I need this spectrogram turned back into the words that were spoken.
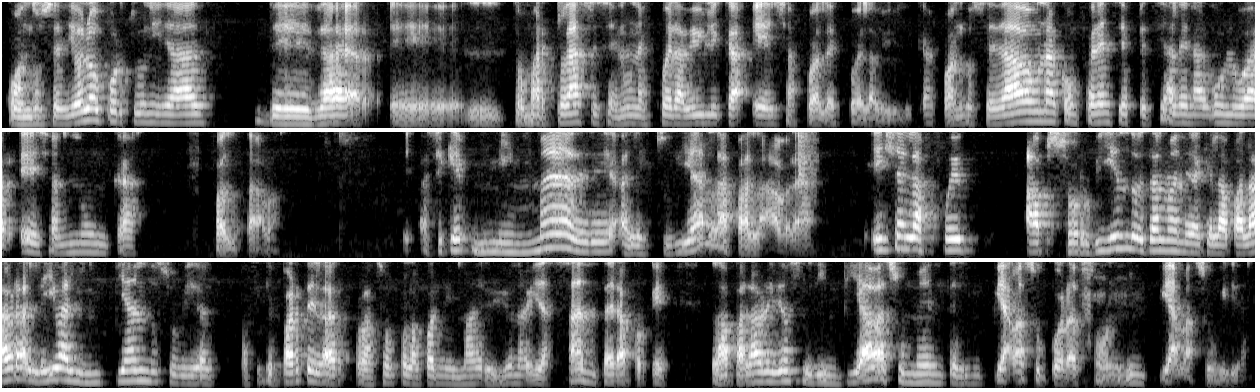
Cuando se dio la oportunidad de dar, eh, tomar clases en una escuela bíblica, ella fue a la escuela bíblica. Cuando se daba una conferencia especial en algún lugar, ella nunca faltaba. Así que mi madre, al estudiar la palabra, ella la fue absorbiendo de tal manera que la palabra le iba limpiando su vida. Así que parte de la razón por la cual mi madre vivió una vida santa era porque la palabra de Dios limpiaba su mente, limpiaba su corazón, limpiaba su vida.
